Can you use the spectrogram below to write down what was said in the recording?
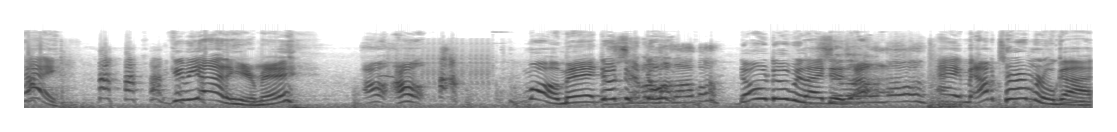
hey! Get me out of here, man. I, I, come on, man. Don't, do, don't, don't do me like this. my I- hey, man, I'm terminal guy.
